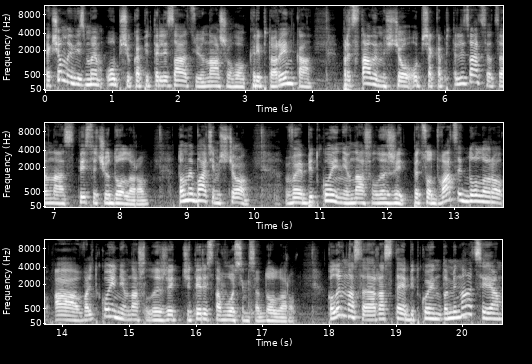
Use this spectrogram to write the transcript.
Якщо ми візьмемо общу капіталізацію нашого крипторинка, представимо, що обща капіталізація це в нас 1000 доларів, то ми бачимо, що в біткоїні в нас лежить 520 доларів, а в альткоїні в нас лежить 480 доларів. Коли в нас росте біткоін домінація,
